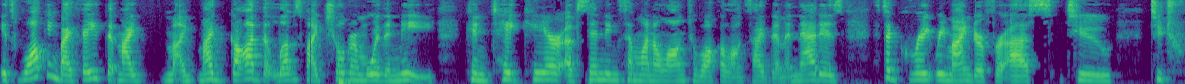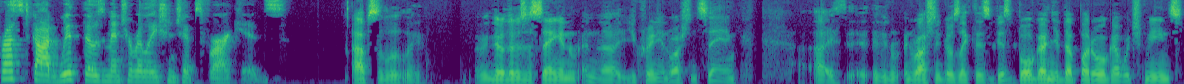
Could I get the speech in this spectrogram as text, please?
it's walking by faith that my my my god that loves my children more than me can take care of sending someone along to walk alongside them. And that is it's a great reminder for us to to trust god with those mentor relationships for our kids. Absolutely. I mean, there, there's a saying in, in uh, Ukrainian Russian saying, uh, in, in, Russian it goes like this: "Без Бога не до порога," which means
